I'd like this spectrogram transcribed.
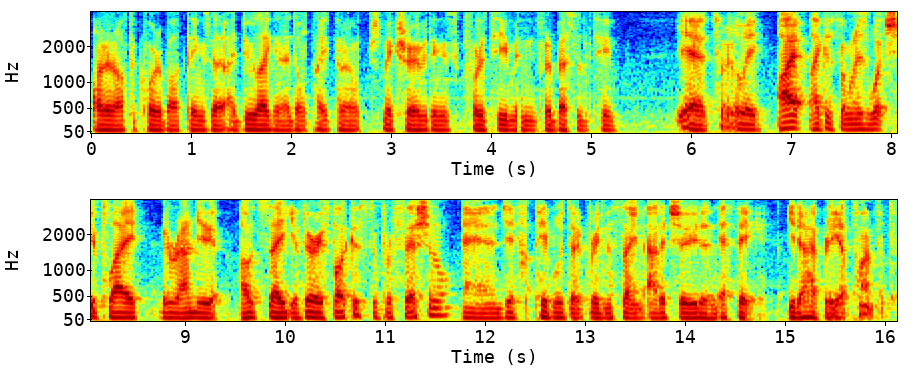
on and off the court about things that I do like and I don't like. You know, just make sure everything is for the team and for the best of the team. Yeah, totally. I, like as someone who's watched you play, been around you, I would say you're very focused and professional. And if people don't bring the same attitude and ethic, you don't have really have time for them.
